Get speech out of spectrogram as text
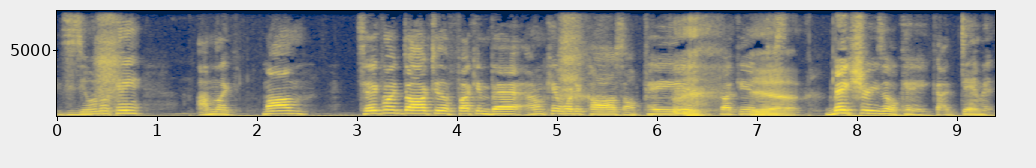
"Is he doing okay?" I'm like, "Mom, take my dog to the fucking vet. I don't care what it costs. I'll pay it. Fucking Yeah. just make sure he's okay. God damn it."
